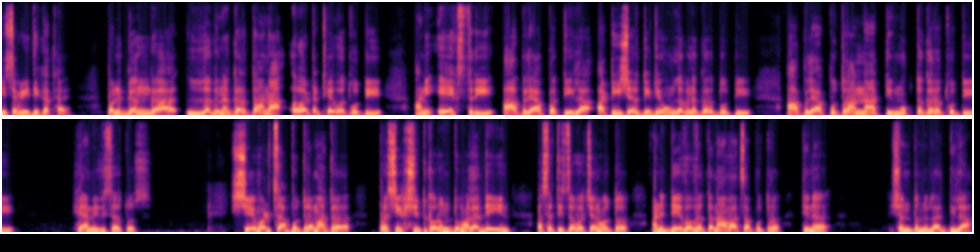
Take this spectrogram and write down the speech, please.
ही सगळी ती कथा आहे. पण गंगा लग्न करताना अट ठेवत होती आणि एक स्त्री आपल्या पतीला अटीशर्ती ठेवून लग्न करत होती. आपल्या पुत्रांना ती मुक्त करत होती. हे आम्ही विसरतोच. शेवटचा पुत्र मात्र प्रशिक्षित करून तुम्हाला देईन असं तिचं वचन होतं. आणि देवव्रत नावाचा पुत्र तिनं शंतनूला दिला.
